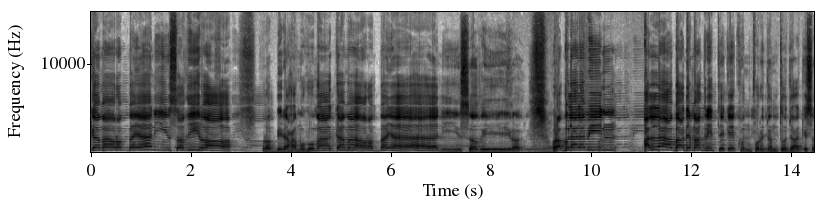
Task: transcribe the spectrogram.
كما ربياني صغيرا. رب ارحمهما كما ربياني صغيرا. رب العالمين. আল্লাহ বাদে মাগরিব থেকে এখন পর্যন্ত যা কিছু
